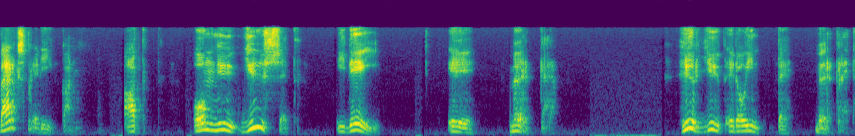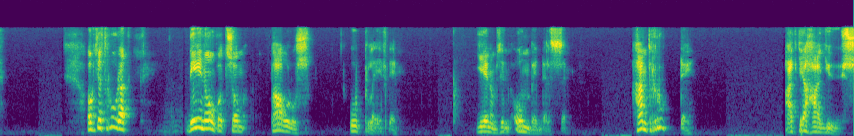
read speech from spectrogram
bergspredikan att om nu ljuset i dig är mörker, hur djupt är då inte mörkret? Och jag tror att det är något som Paulus upplevde genom sin omvändelse. Han trodde att jag har ljus.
